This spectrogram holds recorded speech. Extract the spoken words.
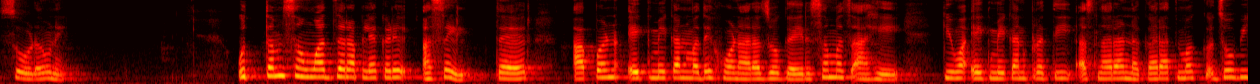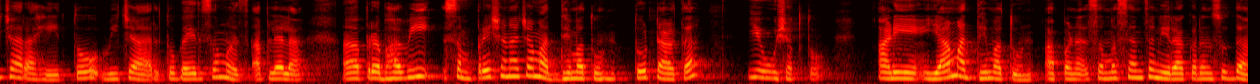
सोडवणे. उत्तम संवाद जर आपल्याकडे असेल तर आपण एकमेकांमध्ये होणारा जो गैरसमज आहे किंवा एकमेकांप्रती असणारा नकारात्मक जो विचार आहे तो विचार तो गैरसमज आपल्याला प्रभावी संप्रेषणाच्या माध्यमातून तो टाळता येऊ शकतो. आणि या माध्यमातून आपण समस्यांचं निराकरणसुद्धा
